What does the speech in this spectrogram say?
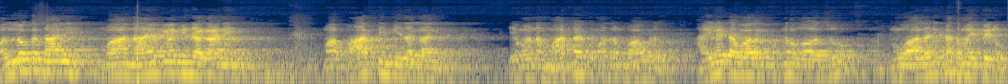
మళ్ళొకసారి మా నాయకుల మీద కానీ మా పార్టీ మీద కానీ ఏమన్నా మాట్లాడితే మాత్రం బాగుండదు. హైలైట్ అవ్వాలనుకుంటున్నావు కావచ్చు. నువ్వు ఆల్రెడీ కథమైపోయినావు.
